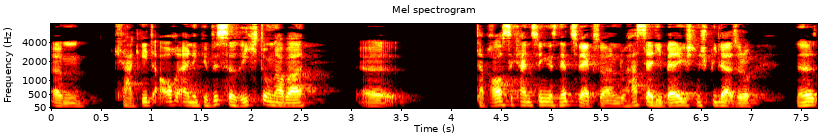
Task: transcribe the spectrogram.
Ähm, klar, geht auch in eine gewisse Richtung, aber äh, da brauchst du kein zwingendes Netzwerk, sondern du hast ja die belgischen Spieler, also ne,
